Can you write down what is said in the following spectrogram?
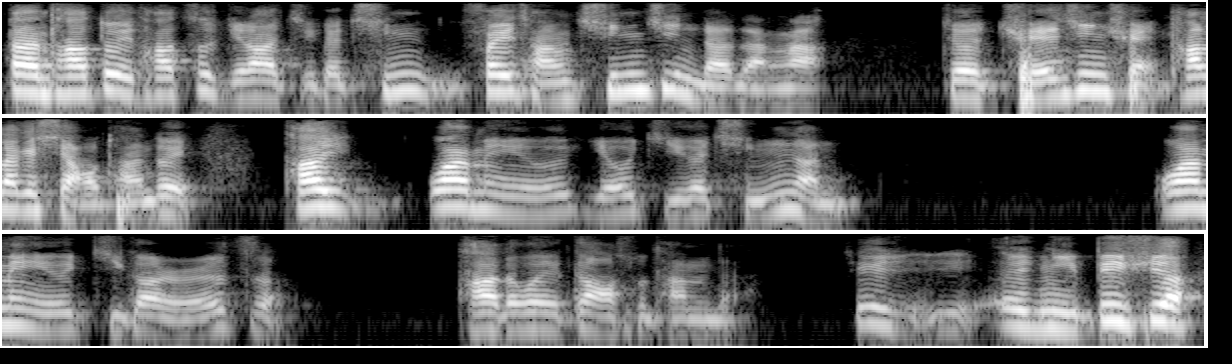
但他对他自己那几个亲非常亲近的人啊，就全心全他那个小团队，他外面有有几个情人，外面有几个儿子，他都会告诉他们的。这呃，你必须要，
